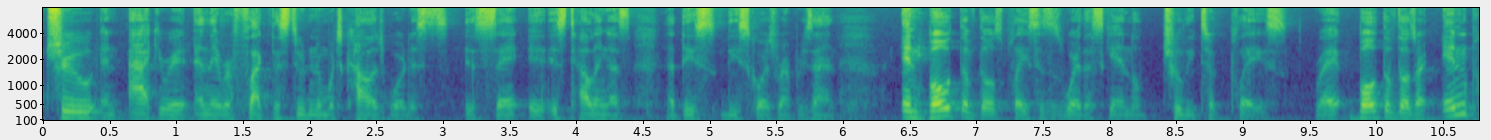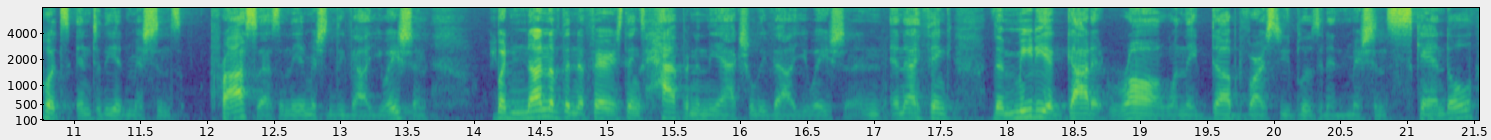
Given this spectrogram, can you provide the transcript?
true and accurate and they reflect the student in which College Board is, is, say, is telling us that these, these scores represent. In both of those places is where the scandal truly took place, right? Both of those are inputs into the admissions process and the admissions evaluation, but none of the nefarious things happen in the actual evaluation. And, and I think the media got it wrong when they dubbed Varsity Blues an admissions scandal.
